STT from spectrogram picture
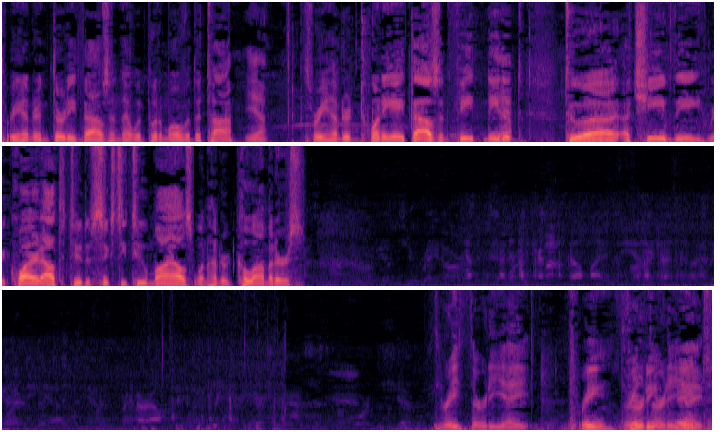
330,000, that would put them over the top. Yeah. 328,000 feet needed to uh, achieve the required altitude of 62 miles, 100 kilometers. Three thirty-eight. Three thirty-eight.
